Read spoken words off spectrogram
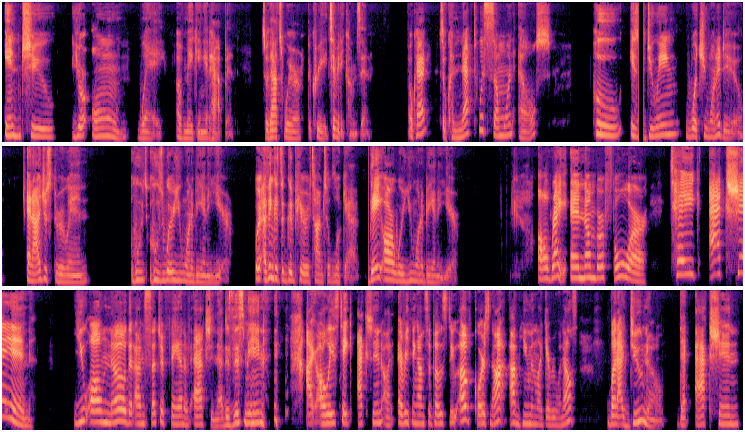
into your own way of making it happen. So that's where the creativity comes in. Okay. So connect with someone else who is doing what you want to do. And I just threw in who's who's where you want to be in a year. I think it's a good period of time to look at. They are where you want to be in a year. All right. And number four, take action. You all know that I'm such a fan of action. Now, does this mean I always take action on everything I'm supposed to? Of course not. I'm human like everyone else. But I do know that action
